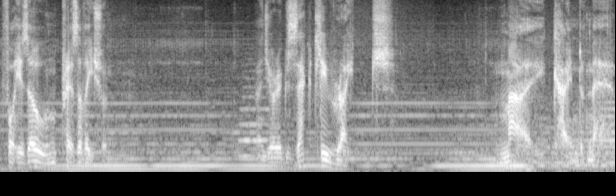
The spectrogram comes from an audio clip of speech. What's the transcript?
for his own preservation? And you're exactly right. My kind of man.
